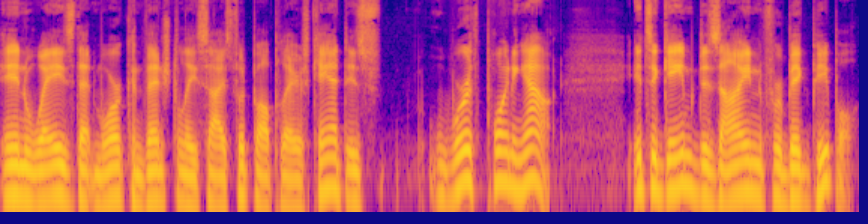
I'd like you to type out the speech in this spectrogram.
in ways that more conventionally sized football players can't is worth pointing out. It's a game designed for big people,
